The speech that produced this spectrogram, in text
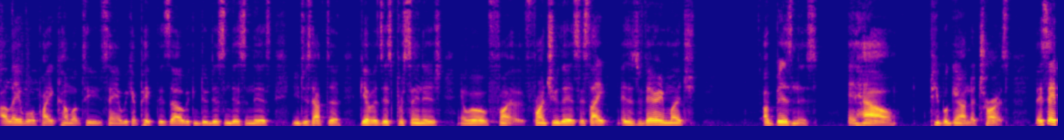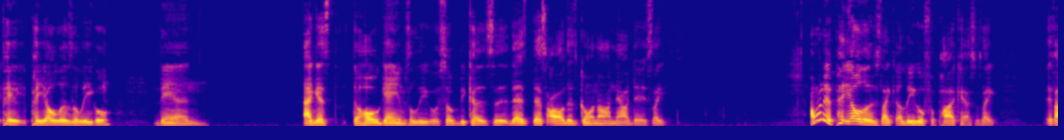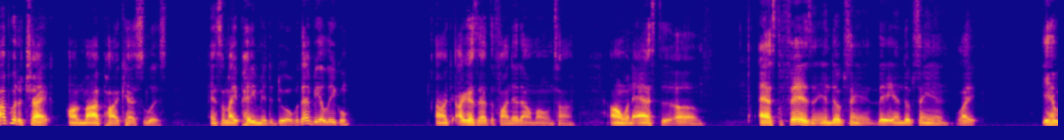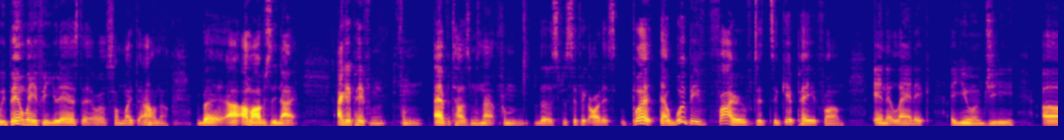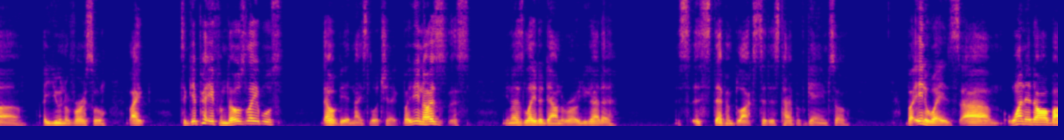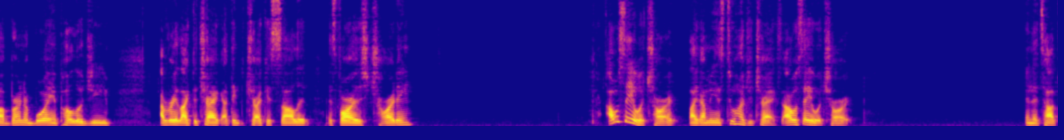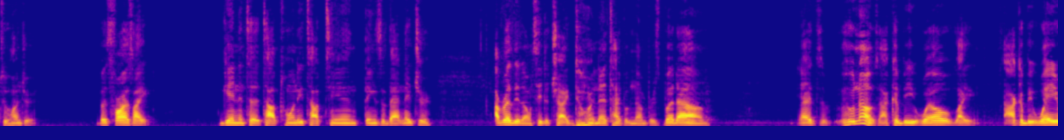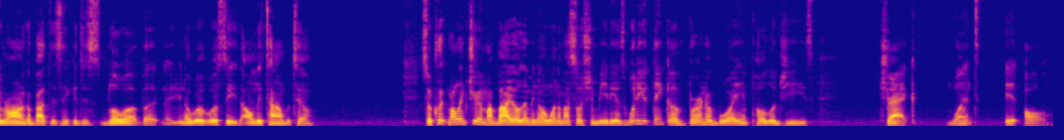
a label will probably come up to you saying we can pick this up, we can do this and this and this. You just have to give us this percentage, and we'll front, front you this. It's like it's very much a business and how people get on the charts. They say pay, payola is illegal, then I guess the whole game's illegal. So because uh, that's that's all that's going on nowadays. Like, I wonder if payola is like illegal for podcasters. Like, if I put a track on my podcast list and somebody paid me to do it, would that be illegal? I, I guess I have to find that out on my own time. I don't want to ask the um, ask the feds and end up saying they end up saying like, yeah, we've been waiting for you to ask that or something like that. I don't know, but I, I'm obviously not I get paid from from advertisements, not from the specific artist. But that would be fire to, to get paid from an Atlantic, a UMG, uh, a Universal. Like to get paid from those labels, that would be a nice little check. But you know, it's, it's you know it's later down the road. You gotta it's, it's stepping blocks to this type of game. So, but anyways, um, want it all by Burna Boy and Polo G. I really like the track. I think the track is solid as far as charting. I would say it would chart. Like I mean, it's 200 tracks. I would say it would chart in the top 200. But as far as like getting into the top 20, top 10, things of that nature, I really don't see the track doing that type of numbers. But um, yeah, who knows? I could be well like I could be way wrong about this and it could just blow up. But you know, we'll we'll see. The only time will tell. So click my Linktree in my bio. Let me know on one of my social medias. What do you think of Burna Boy and Polo G's track, Want It All?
